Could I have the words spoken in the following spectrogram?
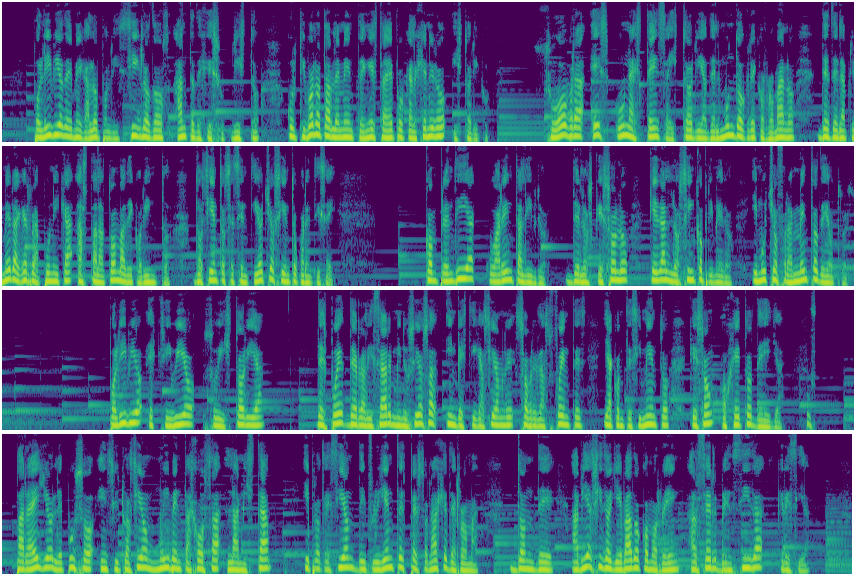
Polibio de Megalópolis, siglo II a.C., cultivó notablemente en esta época el género histórico. Su obra es una extensa historia del mundo greco-romano desde la Primera Guerra Púnica hasta la toma de Corinto, 268-146. Comprendía 40 libros, de los que solo quedan los cinco primeros y muchos fragmentos de otros. Polibio escribió su historia después de realizar minuciosas investigaciones sobre las fuentes y acontecimientos que son objeto de ella. Para ello le puso en situación muy ventajosa la amistad y protección de influyentes personajes de Roma, donde había sido llevado como rehén al ser vencida Grecia.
